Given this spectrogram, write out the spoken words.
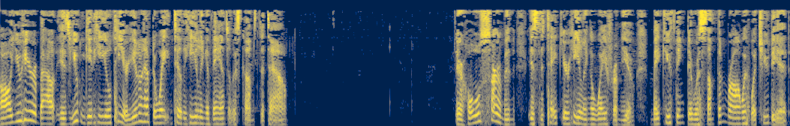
all you hear about is you can get healed here. You don't have to wait until the healing evangelist comes to town. Their whole sermon is to take your healing away from you, make you think there was something wrong with what you did.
